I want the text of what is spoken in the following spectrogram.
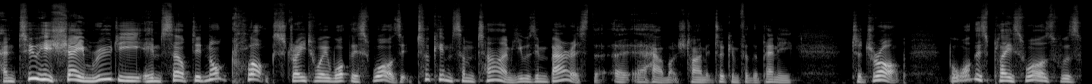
And to his shame, Rudy himself did not clock straight away what this was. It took him some time. He was embarrassed at uh, how much time it took him for the penny to drop. But what this place was was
